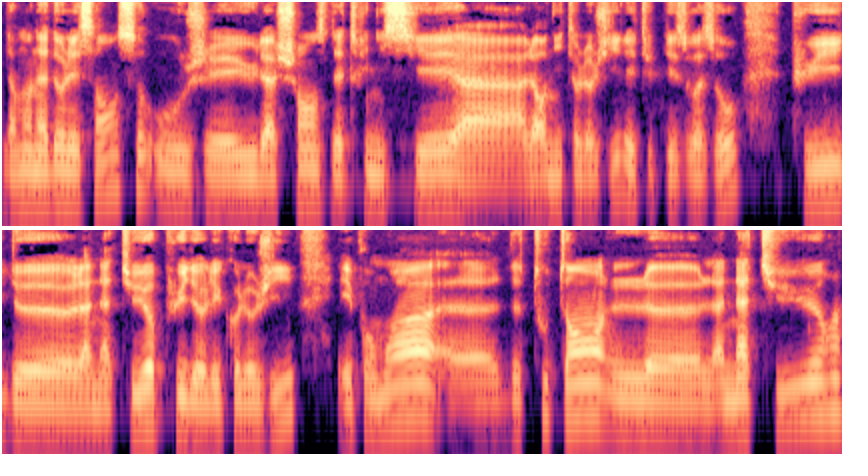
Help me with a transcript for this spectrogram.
dans mon adolescence où j'ai eu la chance d'être initié à l'ornithologie, l'étude des oiseaux, puis de la nature, puis de l'écologie. Et pour moi, euh, de tout temps, le, la nature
